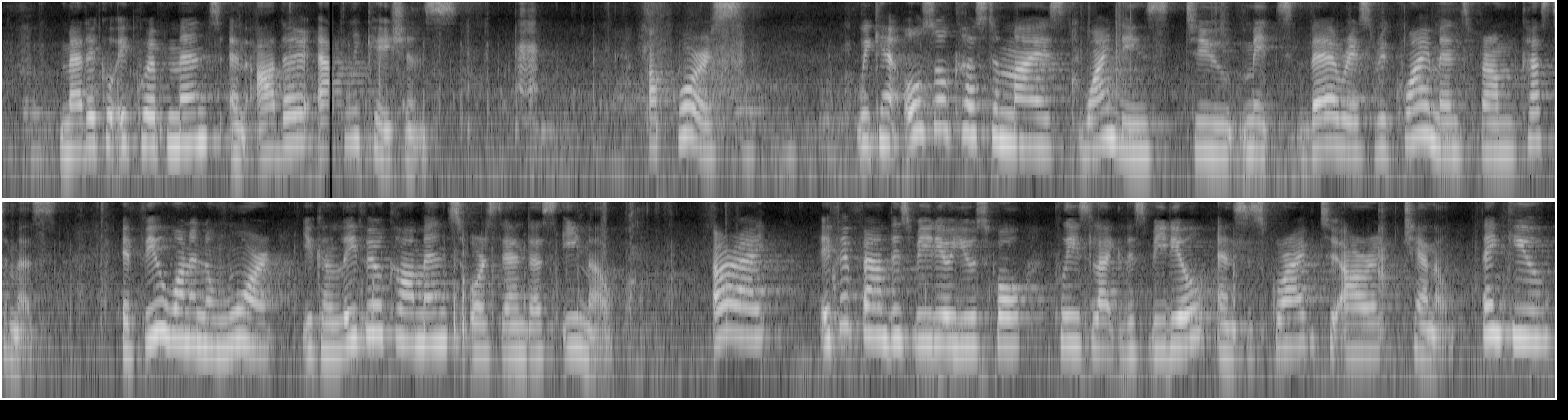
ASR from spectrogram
medical equipment, and other applications. Of course, we can also customize windings to meet various requirements from customers. If you want to know more, you can leave your comments or send us email. Alright, if you found this video useful, please like this video and subscribe to our channel. Thank you!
